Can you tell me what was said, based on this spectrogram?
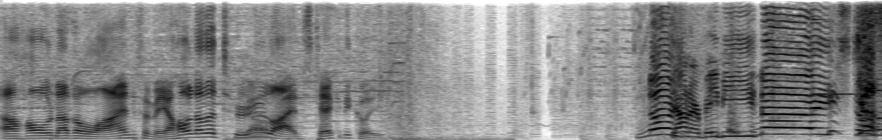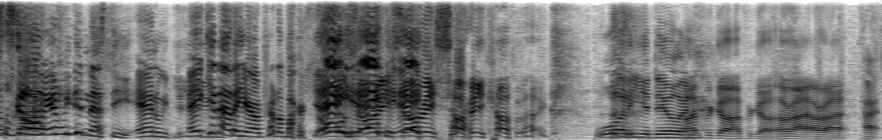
a whole nother line for me. A whole nother two Yeah. lines, technically. No! Down there, baby. No! Yes, let's go! And we did an SD. And we. Hey, get out of here! I'm trying to mark. Oh, Hey, sorry, hey, sorry, hey. sorry, come back. What are you doing? I forgot, I forgot. Alright, alright. All right.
